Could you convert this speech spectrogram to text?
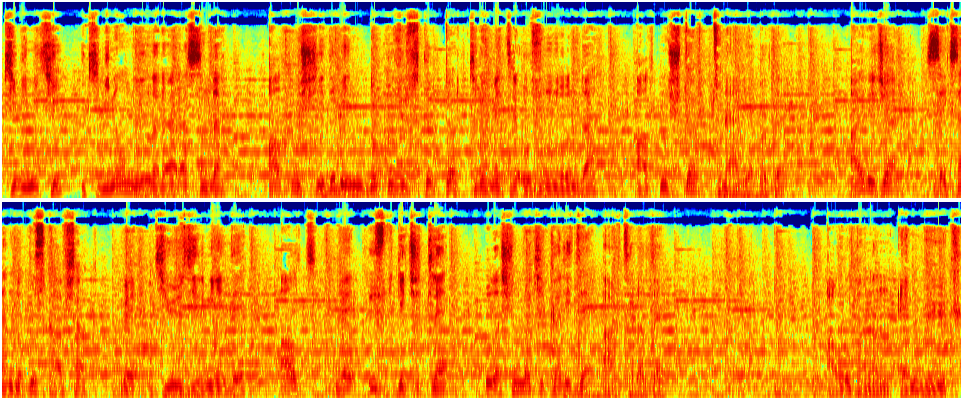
2002-2010 yılları arasında 67.944 kilometre uzunluğunda 64 tünel yapıldı. Ayrıca 89 kavşak ve 227 alt ve üst geçitle ulaşımdaki kalite artırıldı. Avrupa'nın en büyük,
